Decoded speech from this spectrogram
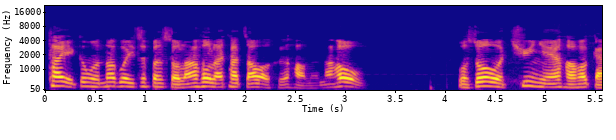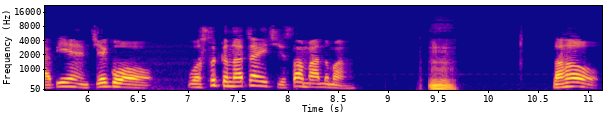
他也跟我闹过一次分手，然后后来他找我和好了，然后我说我去年好好改变，结果我是跟他在一起上班的嘛，嗯，然后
